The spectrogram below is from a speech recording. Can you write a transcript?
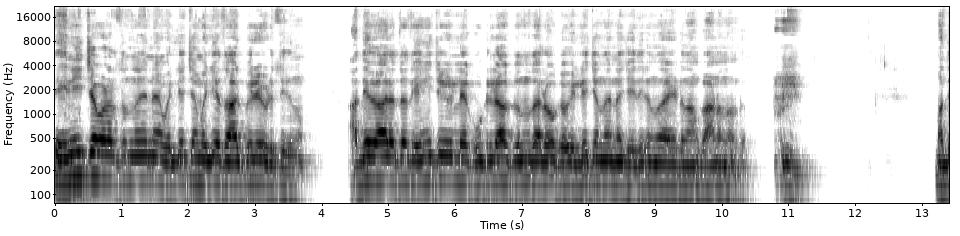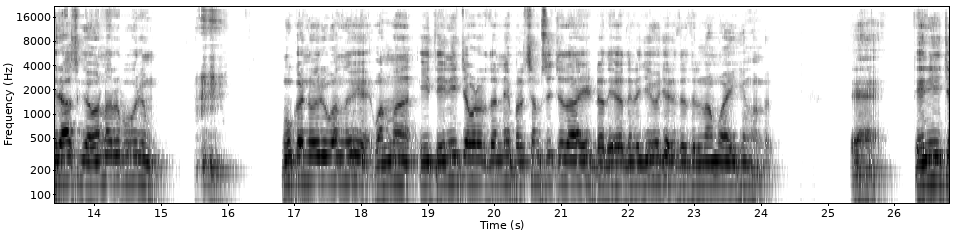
തേനീച്ച വളർത്തുന്നതിന് വല്യച്ഛൻ വലിയ താല്പര്യം എടുത്തിരുന്നു. ആദ്യകാലത്ത് തേനീച്ചകളിലെ കൂട്ടിലാക്കുന്ന തലമൊക്കെ വല്യച്ഛൻ തന്നെ ചെയ്തിരുന്നതായിട്ട് നാം കാണുന്നുണ്ട്. മദ്രാസ് ഗവർണർ പോലും മൂക്കന്നൂർ വന്ന് വന്ന് ഈ തേനീച്ച വളർത്തലിനെ പ്രശംസിച്ചതായിട്ട് അദ്ദേഹത്തിന്റെ ജീവചരിത്രത്തിൽ നാം വായിക്കുന്നുണ്ട്. തേനീച്ച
